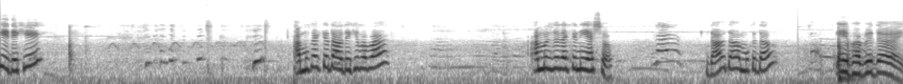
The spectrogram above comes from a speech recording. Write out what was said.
কি দেখি। আমুকে একটা দাও দেখি বাবা। আমার জন্য একটা নিয়ে আসো। দাও দাও আমাকে দাও। এভাবে দেয়।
